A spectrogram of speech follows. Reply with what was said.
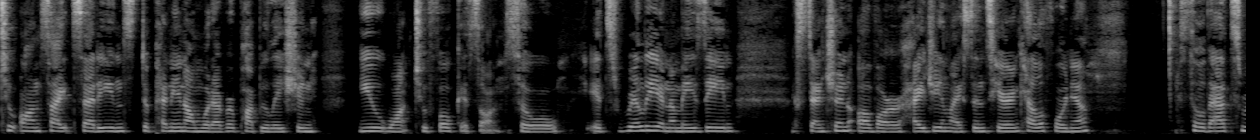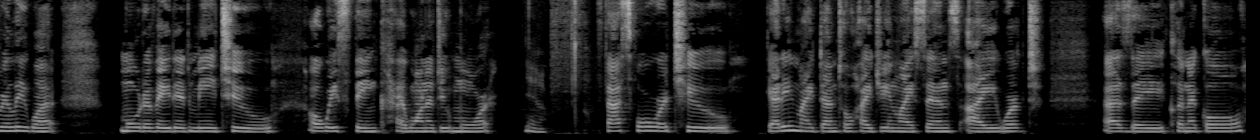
to on site settings depending on whatever population you want to focus on. So it's really an amazing extension of our hygiene license here in California. So that's really what motivated me to always think I want to do more. Yeah. Fast forward to getting my dental hygiene license, I worked as a clinical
